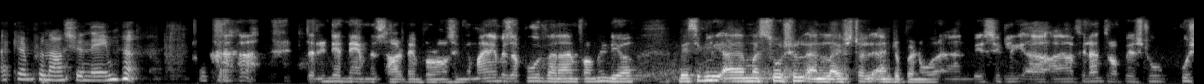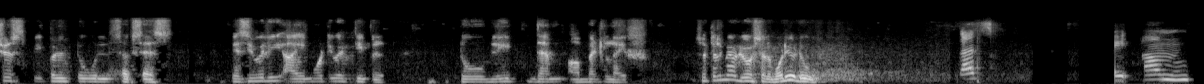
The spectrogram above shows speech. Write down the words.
I can't pronounce your name. the Indian name is hard time pronouncing. My name is Apurv and I'm from India. Basically, I am a social and lifestyle entrepreneur, and basically, uh, I am a philanthropist who pushes people to success. Basically, I motivate people to lead them a better life. So, tell me about yourself. What do you do? That's Um,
